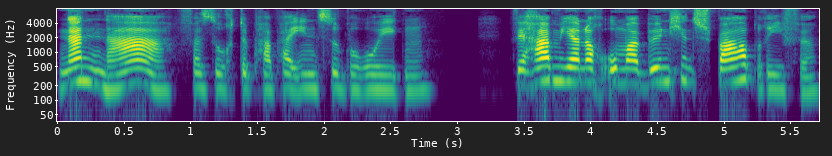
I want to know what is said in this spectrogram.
Na, na, versuchte Papa ihn zu beruhigen. Wir haben ja noch Oma Böhnchens Sparbriefe.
